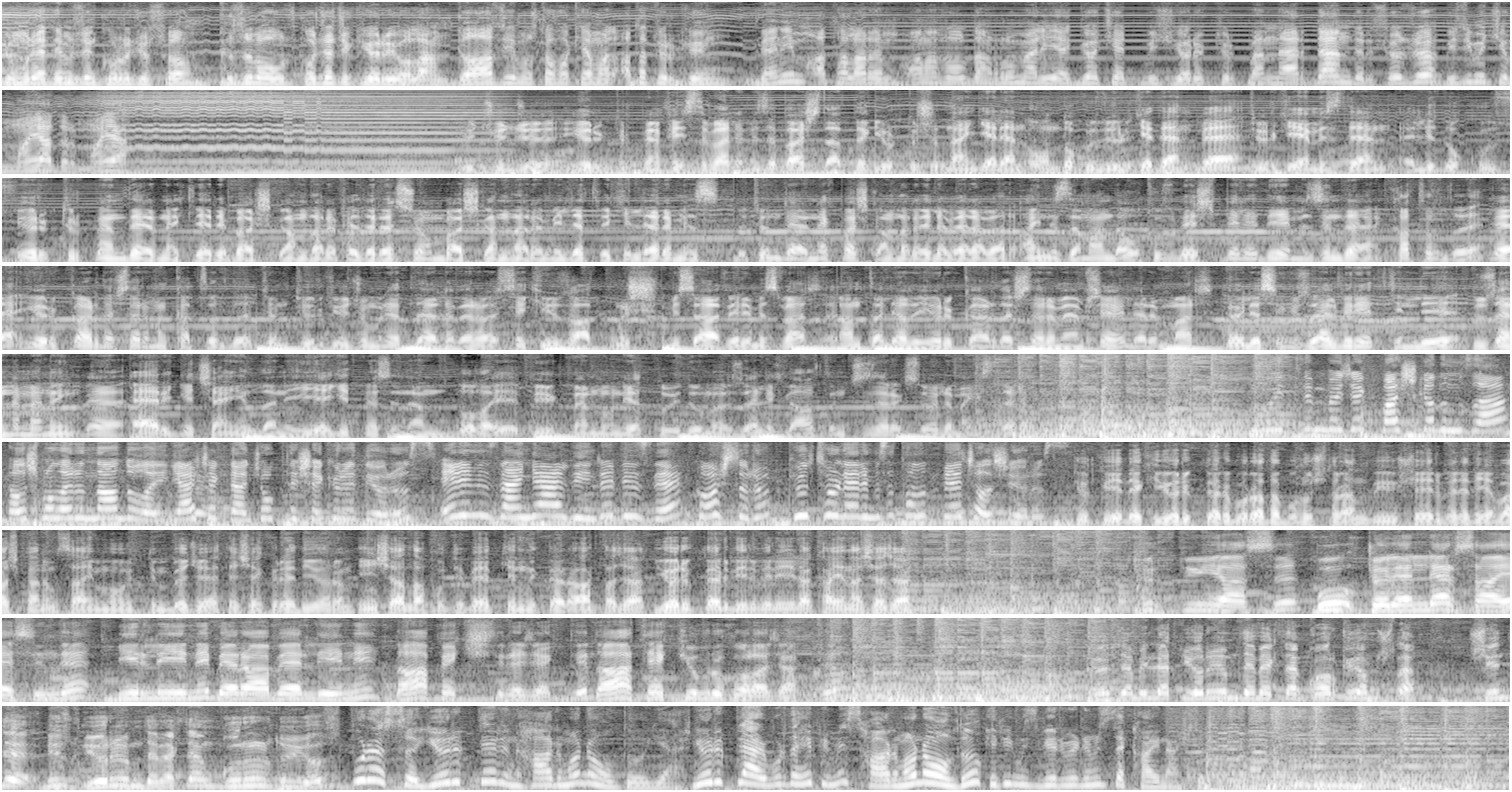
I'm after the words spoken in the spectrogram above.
Cumhuriyetimizin kurucusu, Kızıl Oğuz Kocacık yörüğü olan Gazi Mustafa Kemal Atatürk'ün benim atalarım Anadolu'dan Rumeli'ye göç etmiş yörük Türkmenlerdendir sözü bizim için mayadır maya. Üçüncü Yörük Türkmen Festivalimizi başlattık. Yurt dışından gelen 19 ülkeden ve Türkiye'mizden 59 Yörük Türkmen dernekleri başkanları, federasyon başkanları, milletvekillerimiz, bütün dernek başkanlarıyla beraber aynı zamanda 35 belediyemizin de katıldığı ve Yörük kardeşlerimin katıldığı tüm Türkiye Cumhuriyetlerle beraber 860 misafirimiz var. Antalyalı Yörük kardeşlerim, hemşehrilerim var. Böylesi güzel bir etkinliği düzenlemenin ve her geçen yıldan iyiye gitmesinden dolayı büyük memnuniyet duyduğumu özellikle altını çizerek söylemek isterim. Muhittin Böcek Başkanımıza çalışmalarından dolayı gerçekten çok teşekkür ediyoruz. Elimizden geldiğince biz de koşturup kültürlerimizi tanıtmaya çalışıyoruz. Türkiye'deki yörükleri burada buluşturan Büyükşehir Belediye Başkanım Sayın Muhittin Böce'ye teşekkür ediyorum. İnşallah bu tip etkinlikler artacak, yörükler birbiriyle kaynaşacak. Türk dünyası bu törenler sayesinde birliğini, beraberliğini daha pekiştirecektir. Daha tek yumruk olacaktır. Önce millet yürüyüm demekten korkuyormuş da şimdi biz yürüyüm demekten gurur duyuyoruz. Burası yörüklerin harman olduğu yer. Yörükler burada hepimiz harman olduk. Hepimiz birbirimizle kaynaştık.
